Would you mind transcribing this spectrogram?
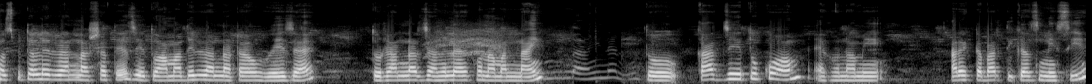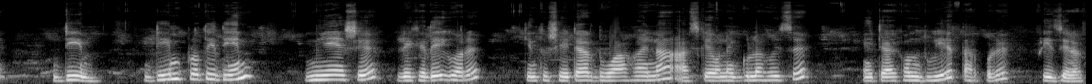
হসপিটালের রান্নার সাথে, যেহেতু আমাদের রান্নাটাও হয়ে যায়, তো রান্নার ঝামেলা এখন আমার নাই। তো কাজ যেহেতু কম, এখন আমি আরেকটা বাড়তি কাজ নিয়েছি ডিম। ডিম প্রতিদিন নিয়ে এসে রেখে দেই ঘরে, কিন্তু সেটা আর ধোয়া হয় না, আজকে অনেকগুলো হয়েছে এটা এখন ধুয়ে তারপরে ফ্রিজে রাখ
